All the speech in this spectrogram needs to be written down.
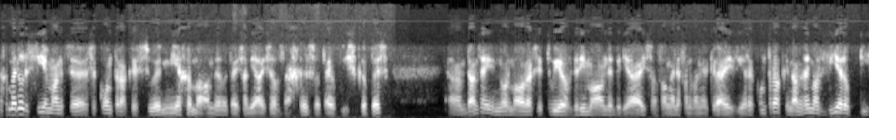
'n gemiddelde seeman se se kontrak is so 9 maande wat hy van die huis af weg is, wat hy op die skip is. Ehm um, dan sy normaalweg se 2 of 3 maande by die huis afhangende van wanneer kry hy weer 'n kontrak en dan is hy maar weer op die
